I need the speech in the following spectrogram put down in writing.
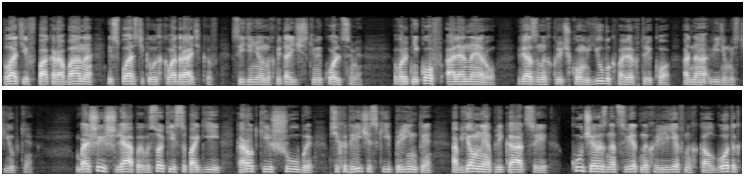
платьев Пака Рабана из пластиковых квадратиков, соединенных металлическими кольцами, воротников а-ля Неру, вязаных крючком юбок поверх трико, одна видимость юбки. Большие шляпы, высокие сапоги, короткие шубы, психоделические принты, объемные аппликации, куча разноцветных рельефных колготок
